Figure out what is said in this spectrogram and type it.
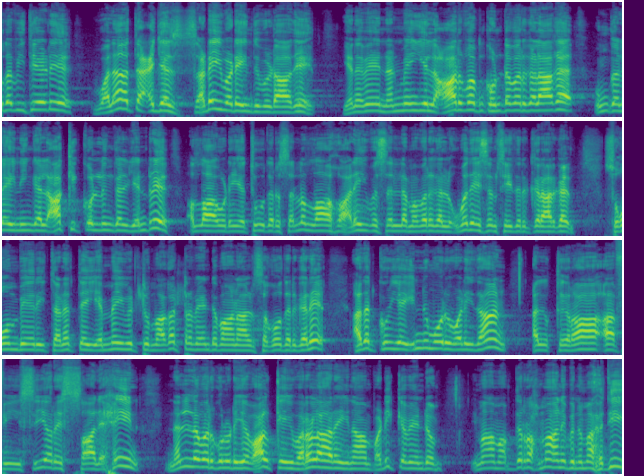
உதவி தேடு. வலா தஜஸ் சடைவடைந்து விடாதே. எனவே நன்மையில் ஆர்வம் கொண்டவர்களாக உங்களை நீங்கள் ஆக்கிக் கொள்ளுங்கள் என்று அல்லாஹுடைய தூதர் சல்லல்லாஹு அலைவு செல்லம் அவர்கள் உபதேசம் செய்திருக்கிறார்கள். சோம்பேறித்தனத்தை எம்மை விட்டு அகற்ற வேண்டுமானால் சகோதரர்களே அதற்குரிய இன்னும் ஒரு வழிதான் அல் கிரா அஃபி சியரிஸ் சாலிஹீன் நல்லவர்களுடைய வாழ்க்கை வரலாறை நாம் படிக்க வேண்டும். இமாம் அப்துல் ரஹ்மான் இபின் மஹதி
